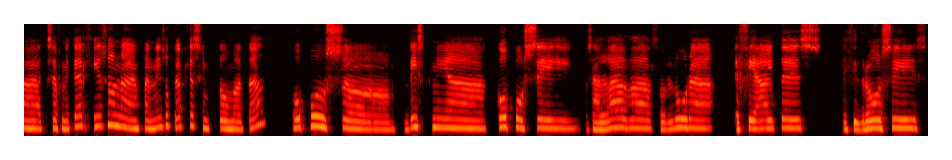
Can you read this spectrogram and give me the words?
α, ξαφνικά αρχίζω να εμφανίζω κάποια συμπτώματα όπως α, δύσπνοια, κόποση, ζαλάδα, θολούρα, εφιάλτες, εφιδρώσεις,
